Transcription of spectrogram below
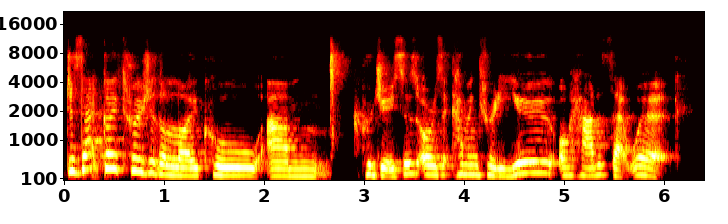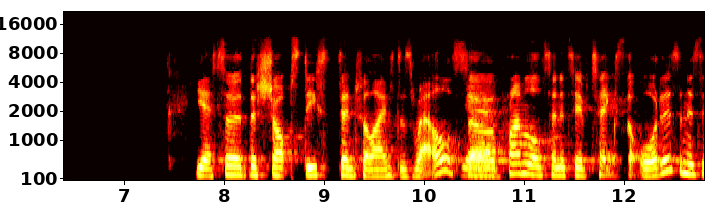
does that go through to the local um, producers or is it coming through to you or how does that work yeah, so the shop's decentralized as well. So yeah. Primal Alternative takes the orders and is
